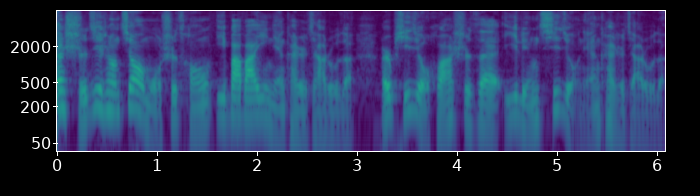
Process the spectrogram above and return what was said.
但实际上酵母是从1881年开始加入的，而啤酒花是在1079年开始加入的。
